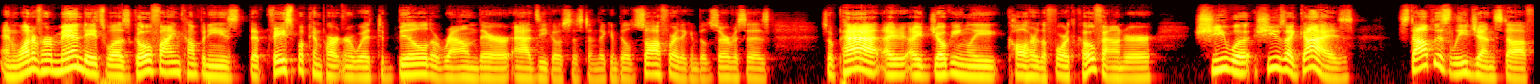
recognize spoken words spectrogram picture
and one of her mandates was go find companies that Facebook can partner with to build around their ads ecosystem. They can build software, they can build services. So Pat, I, I jokingly call her the fourth co-founder. She was she was like, guys, stop this lead gen stuff.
